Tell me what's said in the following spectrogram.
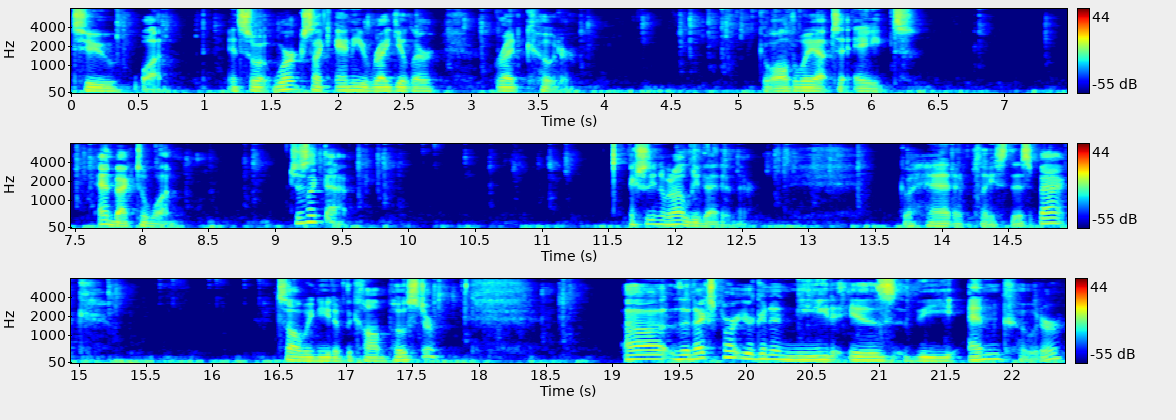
two, one. And so it works like any regular red coder. Go all the way up to 8 and back to 1. Just like that. Actually, you know what? I'll leave that in there. Go ahead and place this back. That's all we need of the composter. Uh, the next part you're going to need is the encoder,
